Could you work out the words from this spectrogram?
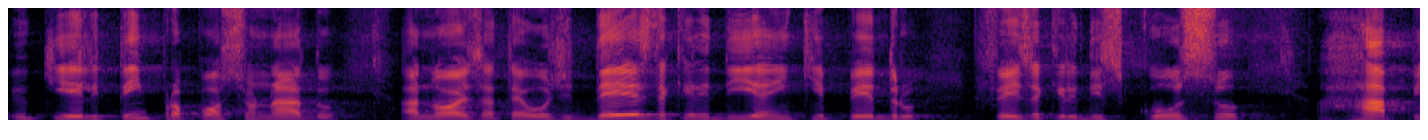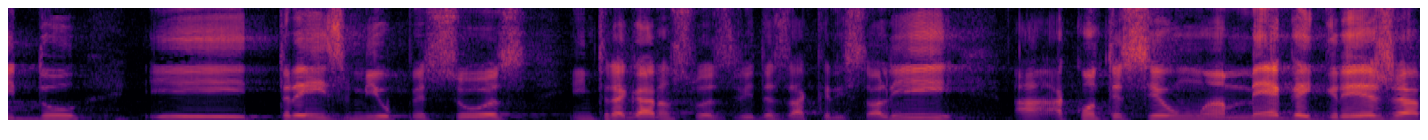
e o que ele tem proporcionado a nós até hoje, desde aquele dia em que Pedro fez aquele discurso rápido e 3 mil pessoas entregaram suas vidas a Cristo. Ali aconteceu uma mega igreja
